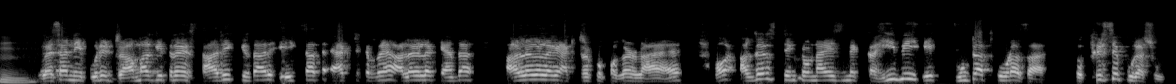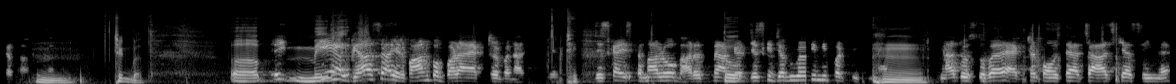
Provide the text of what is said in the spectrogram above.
हम्म। वैसा नहीं पूरे ड्रामा की तरह सारे किरदार एक साथ एक्ट कर रहे हैं अलग अलग कैमरा अलग अलग एक्टर को पकड़ रहा है और अगर सिंक्रोनाइज में कहीं भी एक टूटा थोड़ा सा तो फिर से पूरा शूट करना हम्म, ठीक बात। मेरी अभ्यास इरफान को बड़ा एक्टर बना दिया। जिसका इस्तेमाल वो भारत में तो, आकर जिसकी ज़रूरत ही नहीं पड़ती या यहाँ तो सुबह एक्टर पहुँचते हैं अच्छा आज क्या सीन है?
